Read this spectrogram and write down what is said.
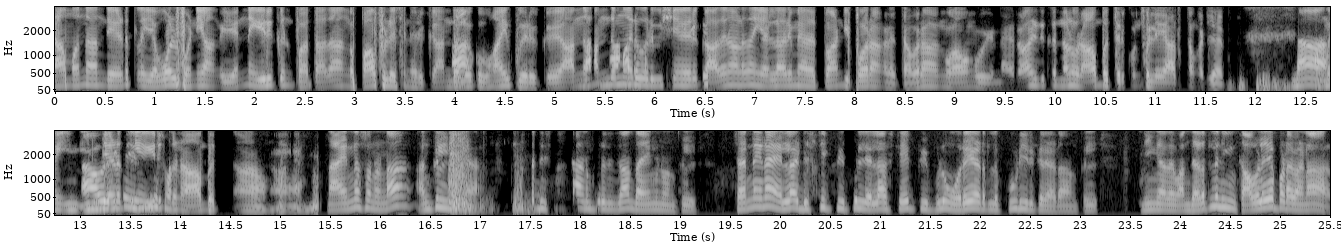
நாம வந்து அந்த இடத்துல எவால்வ் பண்ணி அங்க என்ன இருக்குன்னு பார்த்தாதான் அங்க பாப்புலேஷன் இருக்கு அந்த அளவுக்கு வாய்ப்பு இருக்கு. அந்த அந்த மாதிரி ஒரு விஷயம் இருக்கு. அதனாலதான் எல்லாருமே அதை தாண்டி போறாங்களே தவிர அவங்க அவங்க இருக்கிறதுனால ஒரு ஆபத்து இருக்குன்னு சொல்லி அர்த்தம் கிடையாது. இந்த இடத்துலயும் இருக்குன்னு ஆபத்து நான் என்ன சொன்னேன்னா அங்கிள் நீங்க அனுப்புறதுக்கு தான் தயங்கணும் அங்கிள் சென்னைனா எல்லா டிஸ்ட்ரிக்ட் பீப்புள் எல்லா ஸ்டேட் பீப்புளும் ஒரே இடத்துல கூடி இருக்கிற இடம் அங்கிள் நீங்க அதை அந்த இடத்துல நீங்க கவலையே பட வேணாம்.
